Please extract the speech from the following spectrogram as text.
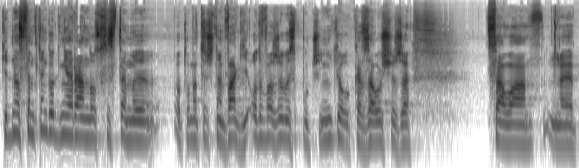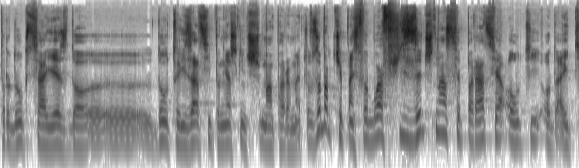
Kiedy następnego dnia rano systemy automatyczne wagi odważyły współczynniki, okazało się, że cała e, produkcja jest do, e, do utylizacji, ponieważ nie trzyma parametrów. Zobaczcie Państwo, była fizyczna separacja OT od IT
